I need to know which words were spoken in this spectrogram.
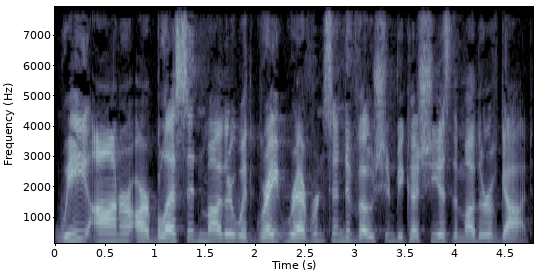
we honor our Blessed Mother with great reverence and devotion because she is the Mother of God.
